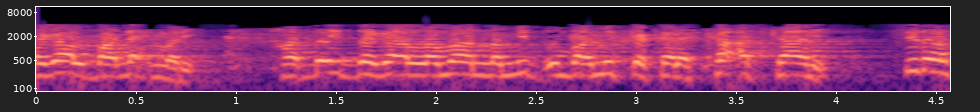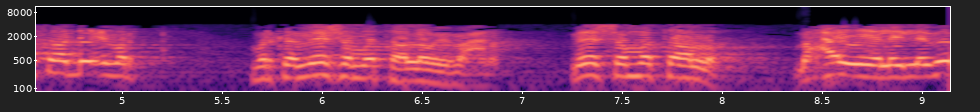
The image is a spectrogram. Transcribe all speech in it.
dagaal baa dhex mari. Hadday dagaalamaanna mid unbaa midka kale ka adkaani. Sidaasaa dhici marka marka meesha ma taallo wey macna meesha ma taallo. Maxaa yeelay laba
